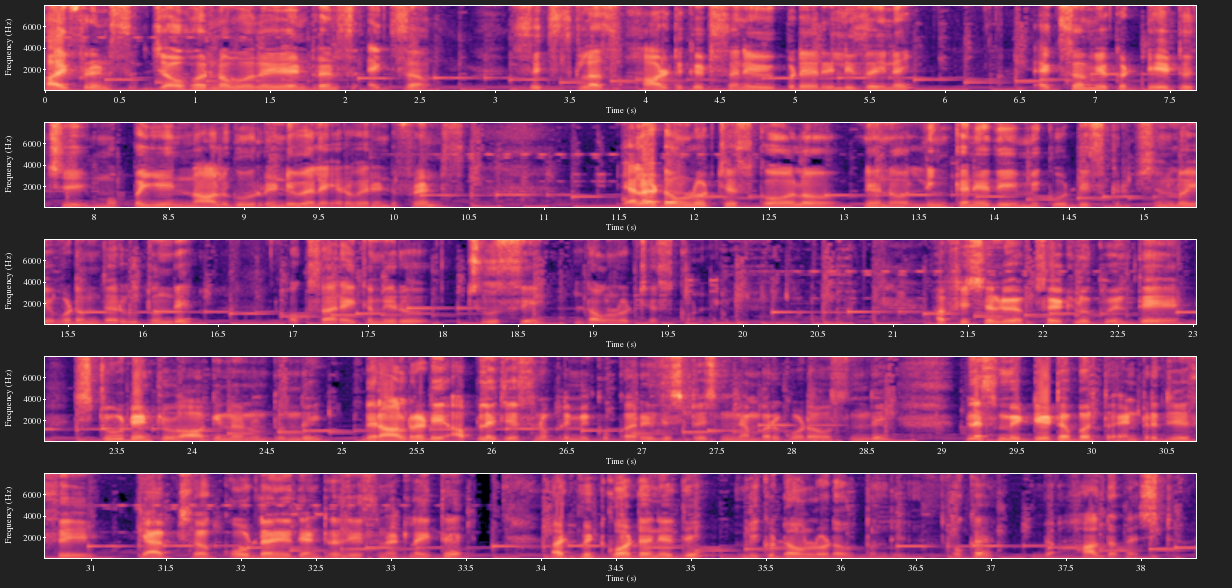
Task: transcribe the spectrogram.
Hi friends Jawahar Navodaya entrance exam sixth class hall tickets అనేవి ఇప్పుడే release అయినాయి. Exam యొక్క డేట్ వచ్చి ముప్పై నాలుగు రెండు వేల ఇరవై రెండు ఫ్రెండ్స్ ఎలా డౌన్లోడ్ చేసుకోవాలో నేను లింక్ అనేది మీకు డిస్క్రిప్షన్లో ఇవ్వడం జరుగుతుంది. ఒకసారి అయితే మీరు చూసి డౌన్లోడ్ చేసుకోండి. అఫీషియల్ వెబ్సైట్లోకి వెళ్తే స్టూడెంట్ లాగిన్ అని ఉంటుంది. మీరు ఆల్రెడీ అప్లై చేసినప్పుడు మీకు ఒక రిజిస్ట్రేషన్ నెంబర్ కూడా వస్తుంది. ప్లస్ మీ డేట్ ఆఫ్ బర్త్ ఎంటర్ చేసి క్యాప్చా కోడ్ అనేది ఎంటర్ చేసినట్లయితే అడ్మిట్ కార్డ్ అనేది మీకు డౌన్లోడ్ అవుతుంది. ఓకే? All the best.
